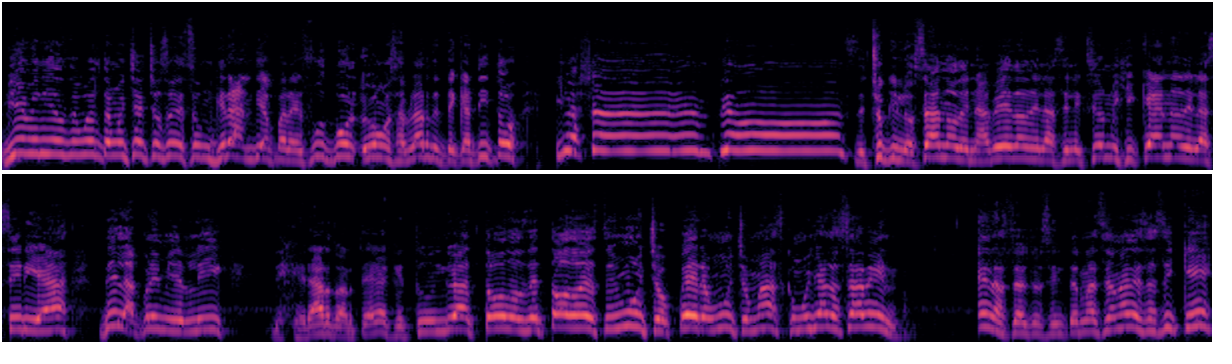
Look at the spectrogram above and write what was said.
Bienvenidos de vuelta muchachos, hoy es un gran día para el fútbol. Hoy vamos a hablar de Tecatito y la Champions. De Chucky Lozano, de Naveda, de la selección mexicana, de la Serie A, de la Premier League, de Gerardo Arteaga que tundió a todos de todo esto y mucho, pero mucho más, como ya lo saben, en las Champions internacionales. Así que...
